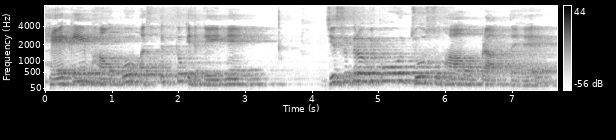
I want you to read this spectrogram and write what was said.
है के भाव को अस्तित्व कहते हैं। जिस द्रव्य को जो स्वभाव प्राप्त है,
